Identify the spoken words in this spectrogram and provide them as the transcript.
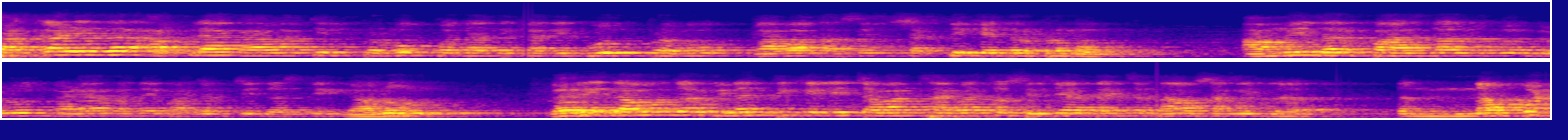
सकाळी जर आपल्या गावातील प्रमुख पदाधिकारी बूथ प्रमुख गावात असेल शक्ती केंद्र प्रमुख आम्ही जर पाच दहा लोक मिळून गळ्यामध्ये भाजपची दस्ती घालून घरी जाऊन जर विनंती केली चव्हाण साहेबांचं सिरजाताईचं नाव सांगितलं तर नव्वद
